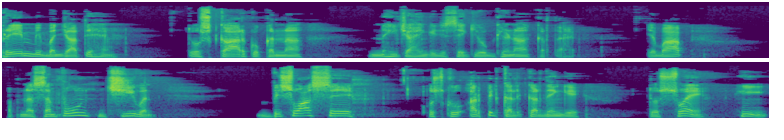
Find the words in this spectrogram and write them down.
प्रेम में बन जाते हैं तो उस कार्य को करना नहीं चाहेंगे जिससे कि वो घृणा करता है। जब आप अपना संपूर्ण जीवन विश्वास से उसको अर्पित कर, कर देंगे तो स्वयं ही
